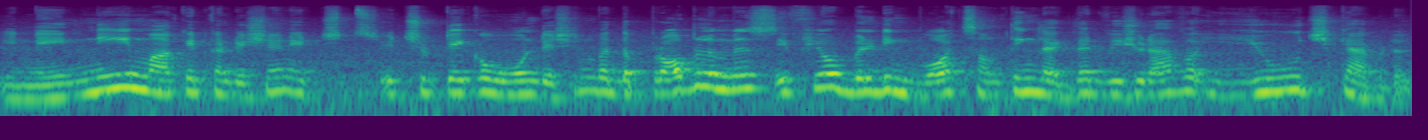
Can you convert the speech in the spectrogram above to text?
in any market condition it, it should take a own decision. But the problem is if you're building bot something like that we should have a huge capital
